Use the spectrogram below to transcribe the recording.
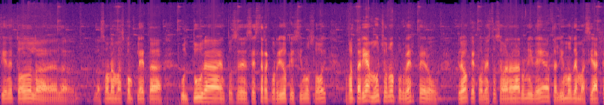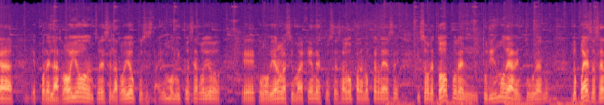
tiene toda la, la zona más completa, cultura, entonces este recorrido que hicimos hoy, faltaría mucho ¿no? por ver, pero creo que con esto se van a dar una idea. Salimos de Masiaca eh, por el arroyo, entonces el arroyo pues está bien bonito, ese arroyo eh, como vieron las imágenes pues es algo para no perderse y sobre todo por el turismo de aventura. ¿no? Lo puedes hacer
